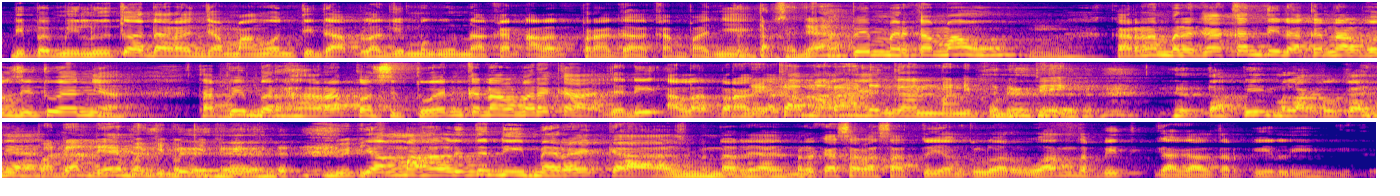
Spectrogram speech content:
di pemilu itu ada rancang bangun tidak lagi menggunakan alat peraga kampanye. Tetap saja. Tapi mereka mau, hmm. karena mereka kan tidak kenal konstituennya tapi hmm. berharap konstituen kenal mereka. Jadi alat peraga mereka marah dengan money politik, tapi melakukannya. Padahal dia bagi-bagi duit. yang mahal itu di mereka sebenarnya. Mereka salah satu yang keluar uang tapi gagal terpilih gitu.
